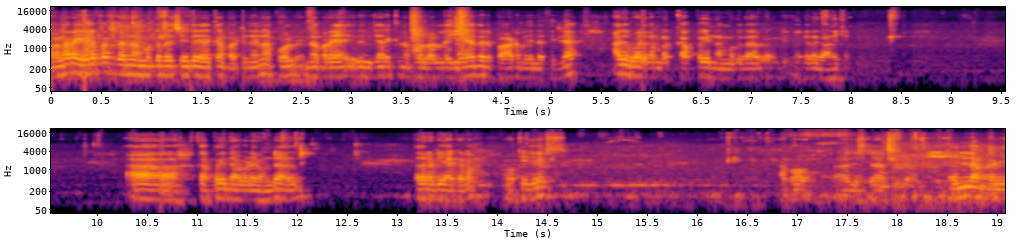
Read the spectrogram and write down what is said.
വളരെ എളുപ്പത്തിൽ തന്നെ നമുക്കിത് ചെയ്ത് കേൾക്കാൻ പറ്റുന്നതാണ്. അപ്പോൾ എന്താ പറയുക ഇത് വിചാരിക്കുന്ന പോലുള്ള ഏതൊരു പാടും ഇതിന്റെ അകത്തില്ല അതുപോലെ നമ്മൾ കപ്പയും നമുക്ക് ഇത് കാണിക്കും. കപ്പയിന്റെ അവിടെ ഉണ്ട്. അതും അത് റെഡിയാക്കണം ഓക്കെ ഗേസ് അപ്പോൾ ജസ്റ്റ് എല്ലാം റെഡി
